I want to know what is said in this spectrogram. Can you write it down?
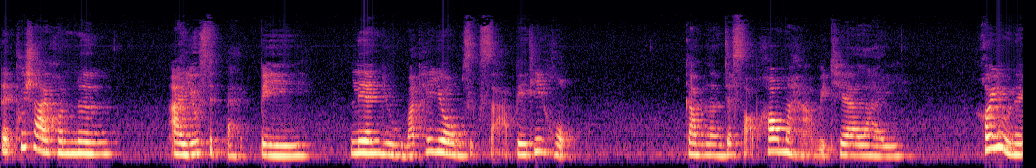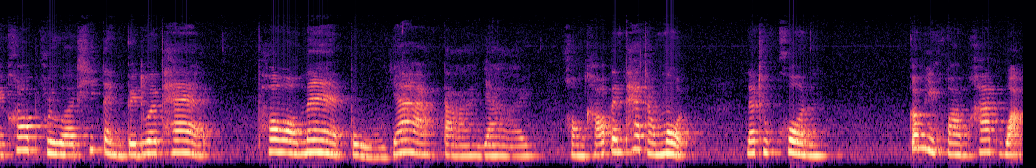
เด็กผู้ชายคนหนึ่งอายุ 18 ปี เรียนอยู่มัธยมศึกษาปีที่ 6กำลังจะสอบเข้ามหาวิทยาลัย เขาอยู่ในครอบครัวที่เต็มไปด้วยแพทย์ พ่อแม่ปู่ย่าตายาย ของเขาเป็นแพทย์ทั้งหมด และทุกคนก็มีความคาดหวัง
